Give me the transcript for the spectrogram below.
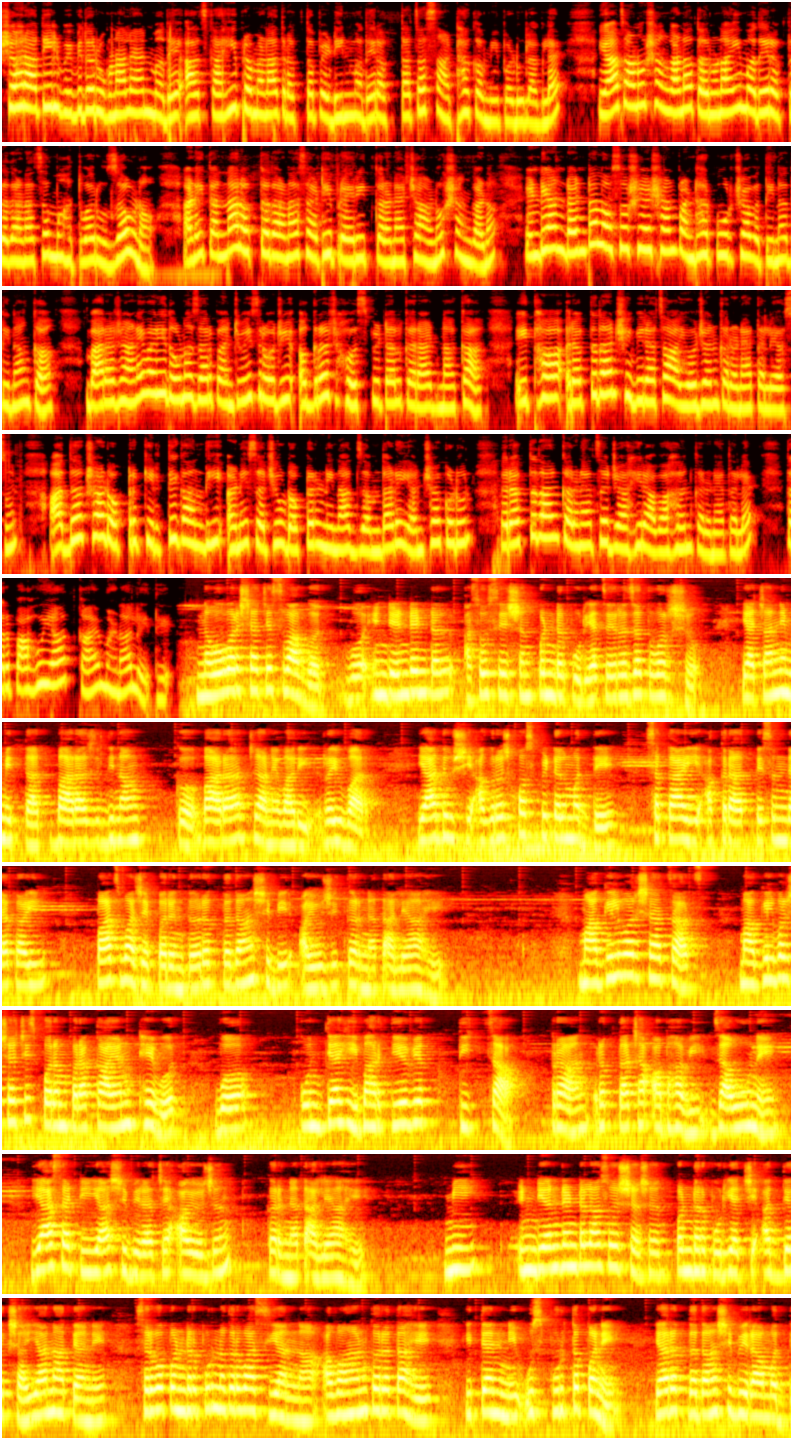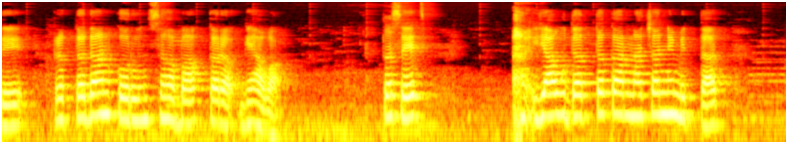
शहरातील विविध रुग्णालयांमध्ये आज काही प्रमाणात रक्तपेढींमध्ये रक्ताचा साठा कमी पडू लागलाय. याच अनुषंगानं तरुणाईमध्ये रक्तदानाचं महत्त्व रुजवणं आणि त्यांना रक्तदानासाठी प्रेरित करण्याच्या अनुषंगानं इंडियन डेंटल असोसिएशन पंढरपूरच्या वतीनं दिनांक बारा जानेवारी दोन हजार पंचवीस रोजी अग्रज हॉस्पिटल कराड नाका इथं रक्तदान शिबिराचं आयोजन करण्यात आले असून अध्यक्षा डॉक्टर कीर्ती गांधी आणि सचिव डॉक्टर निनाद जमदाडे यांच्याकडून रक्तदान करण्याचं जाहीर आवाहन करण्यात आलंय. तर पाहूयात काय म्हणाले ते. नववर्षाचे स्वागत व इंडियन डेंटल असोसिएशन पंढरपूर याचे रजत वर्ष. याच्या निमित्तात बारा दिनांक बारा जानेवारी रविवार. या दिवशी अग्रज हॉस्पिटलमध्ये सकाळी अकरा ते संध्याकाळी पाच वाजेपर्यंत रक्तदान शिबिर आयोजित करण्यात आले आहे. मागील वर्षाचाच मागील वर्षाचीच परंपरा कायम ठेवत व कोणत्याही भारतीय व्यक्तीचा प्राण रक्ताच्या अभावी जाऊ नये यासाठी या शिबिराचे आयोजन करण्यात आले आहे. मी इंडियन डेंटल असोसिएशन पंढरपूर याची अध्यक्षा या नात्याने सर्व पंढरपूर नगरवासियांना आवाहन करत आहे की त्यांनी उत्स्फूर्तपणे या रक्तदान शिबिरामध्ये रक्तदान करून सहभाग करा घ्यावा. तसेच या उदात्त कारणाच्या निमित्तात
